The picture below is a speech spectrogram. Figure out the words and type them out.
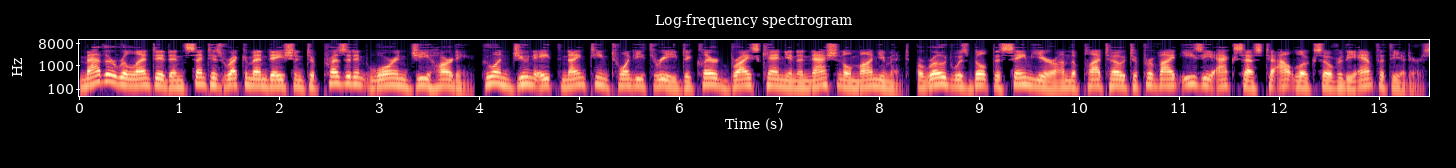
Mather relented and sent his recommendation to President Warren G. Harding, who on June 8, 1923 declared Bryce Canyon a national monument. A road was built the same year on the plateau to provide easy access to outlooks over the amphitheaters.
